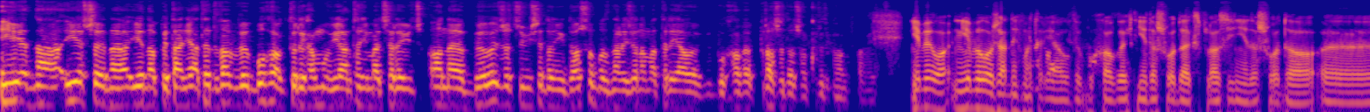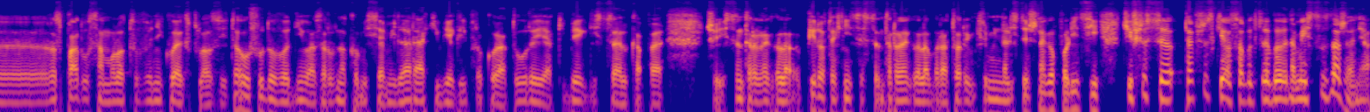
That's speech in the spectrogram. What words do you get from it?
I, jedna, jeszcze jedna, jedno pytanie, a te dwa wybuchy, o których mówi Antoni Macierewicz, one były? Rzeczywiście do nich doszło, bo znaleziono materiały wybuchowe. Proszę też o krótką odpowiedź. Nie było, nie było żadnych materiałów wybuchowych, nie doszło do eksplozji, nie doszło do e, rozpadu samolotu w wyniku eksplozji. To już udowodniła zarówno komisja Millera, jak i biegli prokuratury, jak i biegli z CLKP, czyli z centralnego, pirotechnicy z Centralnego Laboratorium Kryminalistycznego Policji. Ci wszyscy, te wszystkie osoby, które były na miejscu zdarzenia.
